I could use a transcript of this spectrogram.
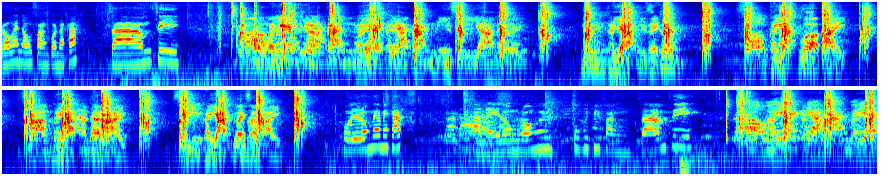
ร้องให้น้องฟังก่อนนะคะสามสี่เรามาแยกขยะกันมาแยกขยะกันมีสี่อย่างเลยหนึ่งขยะรีไซเคิลสองขยะทั่วไปสามขยะอันตรายสี่ขยะย่อยสลายพอจะร้องได้ไหมคะอ่าไหนลองร้องให้พวกพี่ๆฟังสามสี่ เรามาแยกขยะกันมาแยก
